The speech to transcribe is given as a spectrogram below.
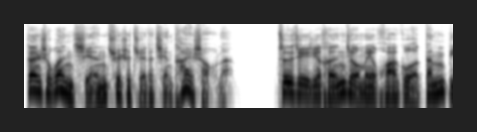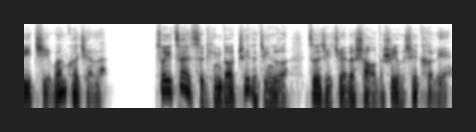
但是万钱却是觉得钱太少了，自己已经很久没有花过单笔几万块钱了，所以再次听到这个金额，自己觉得少的是有些可怜。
